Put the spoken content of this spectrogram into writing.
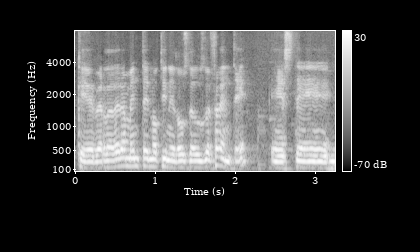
que verdaderamente no tiene dos dedos de frente, este,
